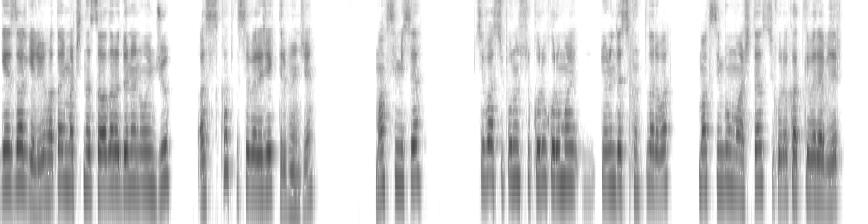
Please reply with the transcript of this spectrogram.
Gezzal geliyor. Hatay maçında sahalara dönen oyuncu asist katkısı verecektir bence. Maxim ise Sivasspor'un skoru koruma yönünde sıkıntıları var. Maxim bu maçta skora katkı verebilir.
